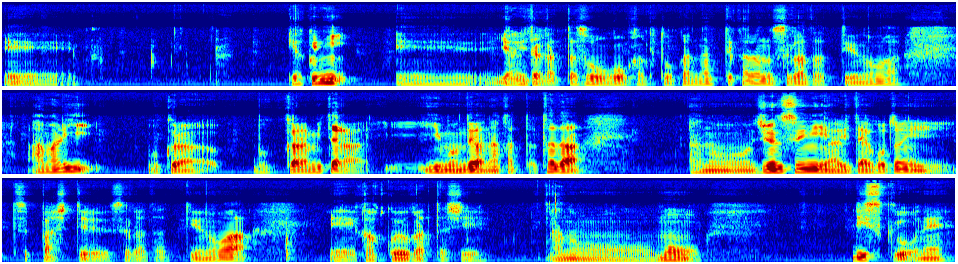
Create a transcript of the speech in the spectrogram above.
えー、逆に、えー、やりたかった総合格闘家になってからの姿っていうのはあまり僕ら僕から見たらいいもんではなかった。ただあの純粋にやりたいことに突っ走ってる姿っていうのは、えー、かっこよかったしあの、もうリスクをね、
